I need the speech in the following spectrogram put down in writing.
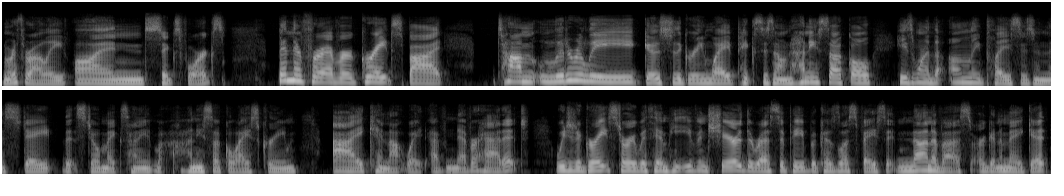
North Raleigh on Six Forks. Been there forever. Great spot. Tom literally goes to the Greenway, picks his own honeysuckle. He's one of the only places in the state that still makes honey, honeysuckle ice cream. I cannot wait. I've never had it. We did a great story with him. He even shared the recipe because let's face it, none of us are going to make it.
